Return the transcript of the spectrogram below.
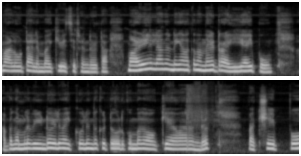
വളവിട്ട് അലമ്പാക്കി വെച്ചിട്ടുണ്ട് കേട്ടോ. മഴയില്ലാന്നുണ്ടെങ്കിൽ അതൊക്കെ നന്നായി ഡ്രൈ ആയി പോവും. അപ്പോൾ നമ്മൾ വീണ്ടും അതിൽ വൈക്കോലും ഇതൊക്കെ ഇട്ട് കൊടുക്കുമ്പോൾ അത് ഓക്കെ ആവാറുണ്ട്. പക്ഷേ ഇപ്പോൾ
